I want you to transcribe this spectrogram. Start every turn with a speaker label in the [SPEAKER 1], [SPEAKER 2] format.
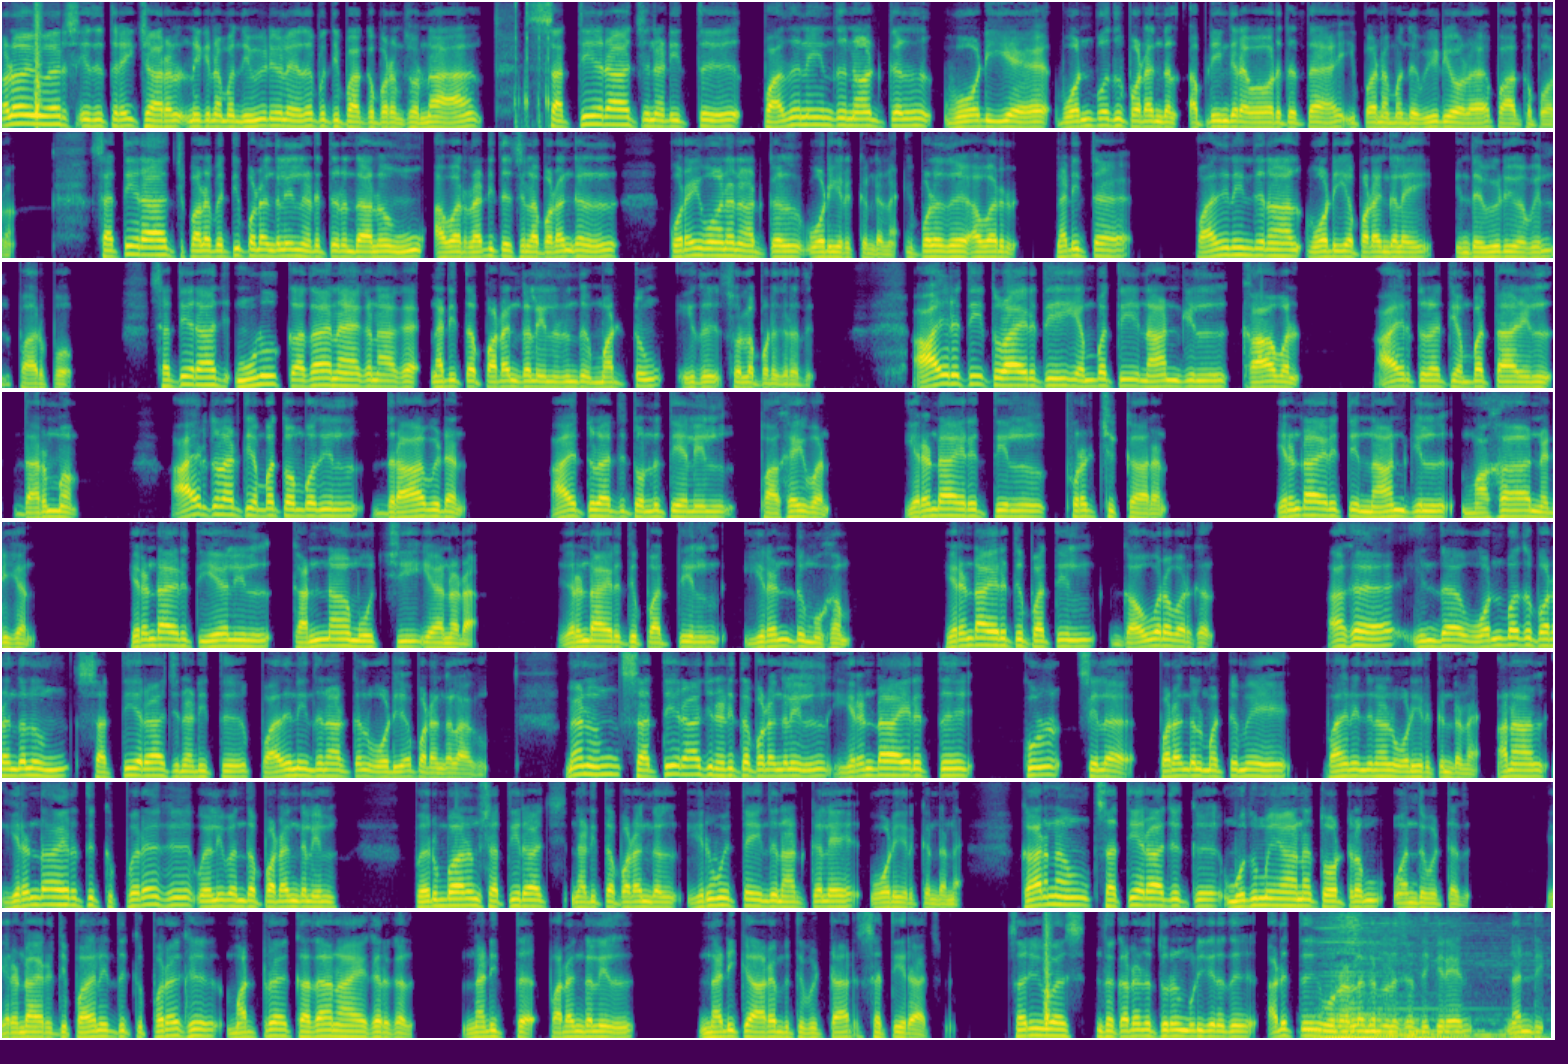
[SPEAKER 1] Hello viewers இது திரைச்சாரல். இன்னைக்கு நம்ம இந்த வீடியோவில் எதை பற்றி பார்க்க போகிறோம்னு சொன்னால் சத்யராஜ் நடித்து பதினைந்து நாட்கள் ஓடிய ஒன்பது படங்கள் அப்படிங்கிற விவரத்தை இப்போ நம்ம இந்த வீடியோவில் பார்க்க போகிறோம் சத்யராஜ் பல வெற்றி படங்களில் நடித்திருந்தாலும் அவர் நடித்த சில படங்கள் குறைவான நாட்கள் ஓடியிருக்கின்றன. இப்பொழுது அவர் நடித்த பதினைந்து நாள் ஓடிய படங்களை இந்த வீடியோவில் பார்ப்போம். சத்யராஜ் முழு கதாநாயகனாக நடித்த படங்களிலிருந்து மட்டும் இது சொல்லப்படுகிறது. ஆயிரத்தி தொள்ளாயிரத்தி எண்பத்தி நான்கில் காவல் ஆயிரத்தி தொள்ளாயிரத்தி எண்பத்தாறில் தர்மம் ஆயிரத்தி தொள்ளாயிரத்தி எண்பத்தொம்போதில் திராவிடன் ஆயிரத்தி தொள்ளாயிரத்தி தொண்ணூற்றி ஏழில் பகைவன் இரண்டாயிரத்தில் புரட்சிக்காரன் இரண்டாயிரத்தி நான்கில் மகா நடிகன் இரண்டாயிரத்தி ஏழில் கண்ணாமூச்சி ஏனடா. இரண்டாயிரத்தி பத்தில் இரண்டு முகம். இரண்டாயிரத்தி பத்தில் கௌரவர்கள். ஆக இந்த ஒன்பது படங்களும் சத்யராஜ் நடித்து பதினைந்து நாட்கள் ஓடிய படங்களாகும். மேலும் சத்யராஜ் நடித்த படங்களில் இரண்டாயிரத்துக்குள் சில படங்கள் மட்டுமே பதினைந்து நாள் ஓடியிருக்கின்றன. ஆனால் இரண்டாயிரத்துக்கு பிறகு வெளிவந்த படங்களில் பெரும்பாலும் சத்யராஜ் நடித்த படங்கள் இருபத்தைந்து நாட்களே ஓடியிருக்கின்றன. காரணம் சத்யராஜுக்கு முதுமையான தோற்றம் வந்துவிட்டது. இரண்டாயிரத்தி பதினைந்துக்கு பிறகு மற்ற கதாநாயகர்கள் நடித்த படங்களில் நடிக்க ஆரம்பித்து விட்டார் சத்யராஜ். சரி வாஸ் இந்த கடனத்துடன் முடிகிறது. அடுத்து ஒரு நல்ல கண்ணனை சந்திக்கிறேன். நன்றி.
